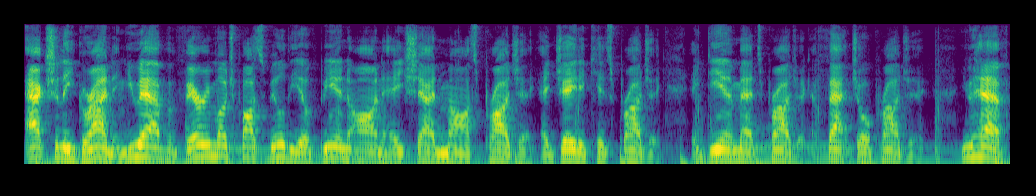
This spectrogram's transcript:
Actually grinding. You have a very much possibility of being on a Shad Moss project, a Jadakiss project, a DMX project, a Fat Joe project. You have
